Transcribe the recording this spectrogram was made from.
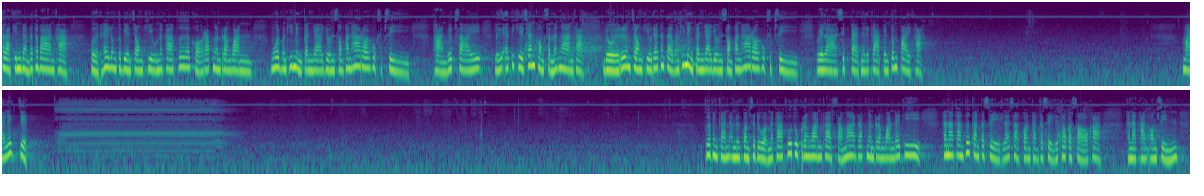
สลากินแบ่งรัฐบาลค่ะ เปิดให้ลงทะเบียนจองคิวนะคะ เพื่อขอรับเงินรางวัล งวดวันที่ 1 กันยายน 2564 ผ่านเว็บไซต์ หรือแอปพลิเคชันของสำนักงานค่ะ โดยเริ่มจองคิวได้ตั้งแต่วันที่ 1 กันยายน 2564 เวลา 18นาฬิกาเป็นต้นไปค่ะหมายเลข 7 พื่อเป็นการอำนวยความสะดวกนะคะ ผู้ถูกรางวัลค่ะสามารถรับเงินรางวัลได้ที่ ธนาคารเพื่อการเกษตร และสหกรณ์การเกษตรหรือทกสค่ะ ธนาคารออมสิน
